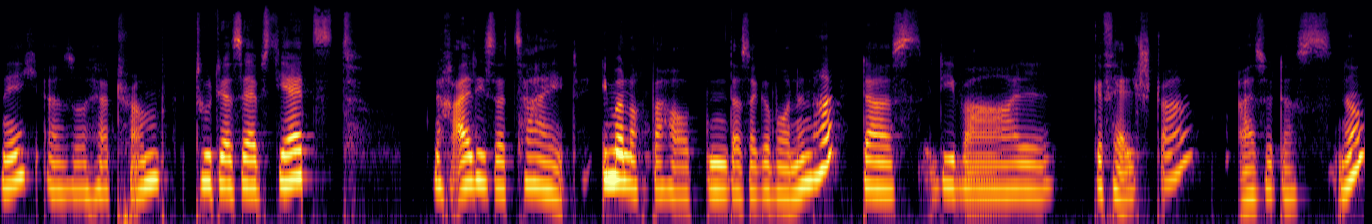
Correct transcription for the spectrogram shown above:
Nicht? Also Herr Trump tut ja selbst jetzt, nach all dieser Zeit, immer noch behaupten, dass er gewonnen hat, dass die Wahl gefälscht war, also dass, ne,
